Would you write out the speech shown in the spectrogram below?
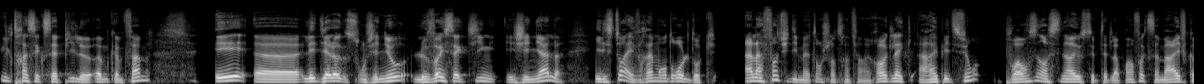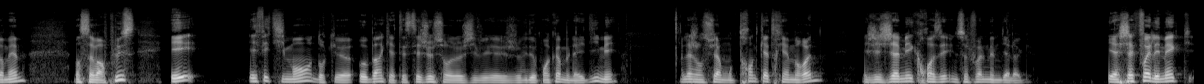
ultra sex appeal, euh, hommes comme femmes. Et euh, les dialogues sont géniaux. Le voice acting est génial. Et l'histoire est vraiment drôle. Donc, à la fin, tu dis, mais attends, je suis en train de faire un roguelike à répétition pour avancer dans le scénario. C'est peut-être la première fois que ça m'arrive quand même d'en savoir plus. Et effectivement, donc, euh, Aubin qui a testé le jeu sur le jeuxvideo.com, il avait dit, mais là, j'en suis à mon 34e run. J'ai jamais croisé une seule fois le même dialogue. Et à chaque fois, les mecs,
